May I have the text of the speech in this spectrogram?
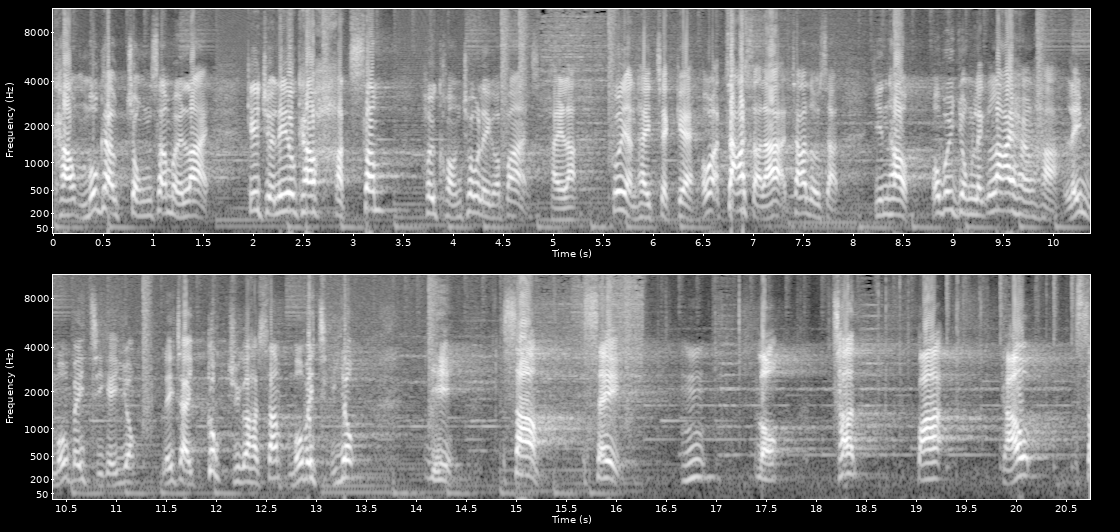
靠，唔好靠重心去拉。記住你要靠核心去 control 你個 balance。係啦，個人係直嘅。好啦，揸實啦，揸到實。然後我會用力拉向下，你唔好俾自己喐，你就係谷住個核心，唔好俾自己喐。二、三、四、五、六、七、八、九。十、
